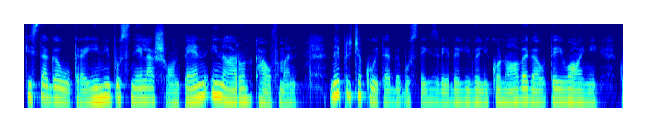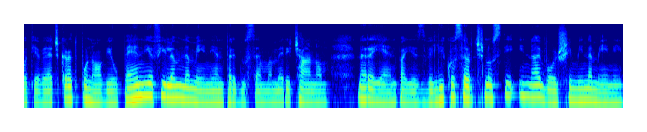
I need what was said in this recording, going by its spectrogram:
ki sta ga v Ukrajini posnela Sean Penn in Aaron Kaufman. Ne pričakujte, da boste izvedeli veliko novega v tej vojni. Kot je večkrat ponovil Penn, je film namenjen predvsem američanom. Narejen pa je z veliko srčnosti in najboljšimi nameni.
